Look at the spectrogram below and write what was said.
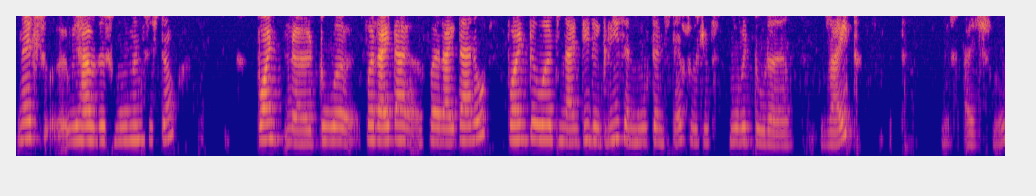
Next we have this movement system point uh, to uh, for right for right arrow point towards 90 degrees and move 10 steps which will move it to the right. Yes i show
